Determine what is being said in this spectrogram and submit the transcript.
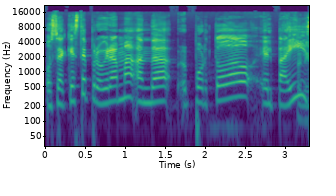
O sea que este programa anda por todo el país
